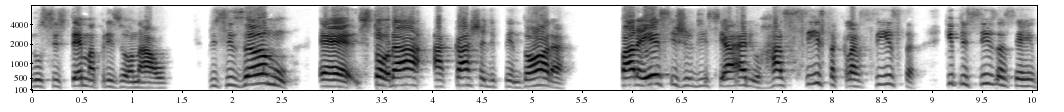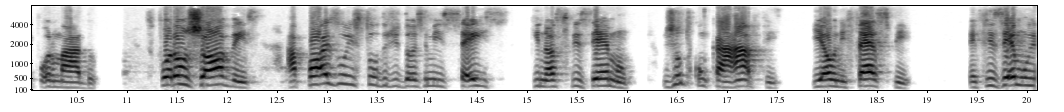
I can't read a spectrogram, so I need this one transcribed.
no sistema prisional. Precisamos é, estourar a caixa de Pandora para esse judiciário racista, classista, que precisa ser reformado. Foram jovens, após o estudo de 2006 que nós fizemos, junto com o CAAF e a Unifesp, eh, fizemos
